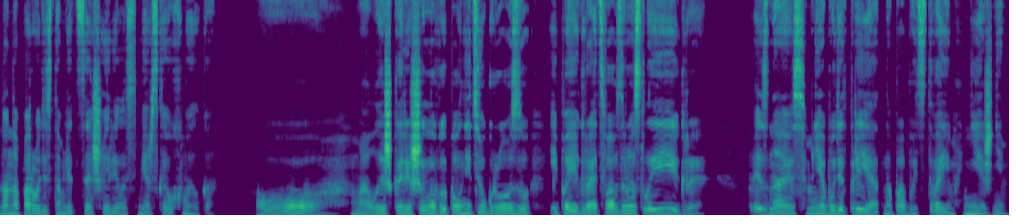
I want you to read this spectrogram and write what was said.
Но на породистом лице ширилась мерзкая ухмылка. «О, малышка решила выполнить угрозу и поиграть во взрослые игры. Признаюсь, мне будет приятно побыть твоим нежним.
